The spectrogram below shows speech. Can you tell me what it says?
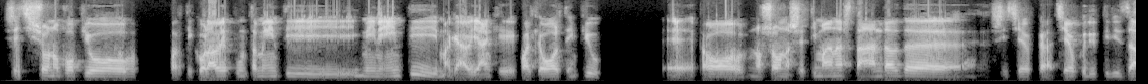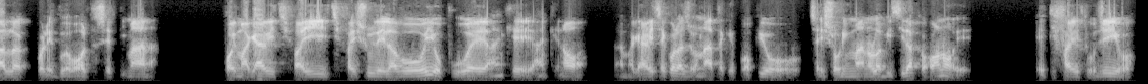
se ci sono proprio particolari appuntamenti imminenti, magari anche qualche volta in più. Eh, però non so, una settimana standard eh, si cerca, cerco di utilizzarla quelle due volte a settimana. Poi magari ci fai, ci fai su dei lavori oppure anche, anche no. Magari c'è quella giornata che proprio c'hai solo in mano la bici da crono e, e ti fai il tuo giro.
